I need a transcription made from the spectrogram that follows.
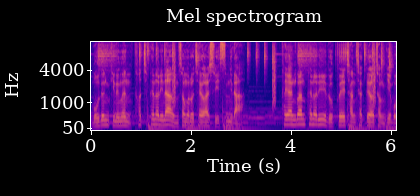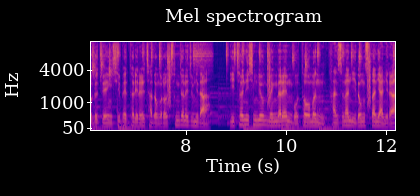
모든 기능은 터치 패널이나 음성으로 제어할 수 있습니다. 태양광 패널이 루프에 장착되어 전기 모드 주행 시 배터리를 자동으로 충전해줍니다. 2026 맥라렌 모터홈은 단순한 이동 수단이 아니라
